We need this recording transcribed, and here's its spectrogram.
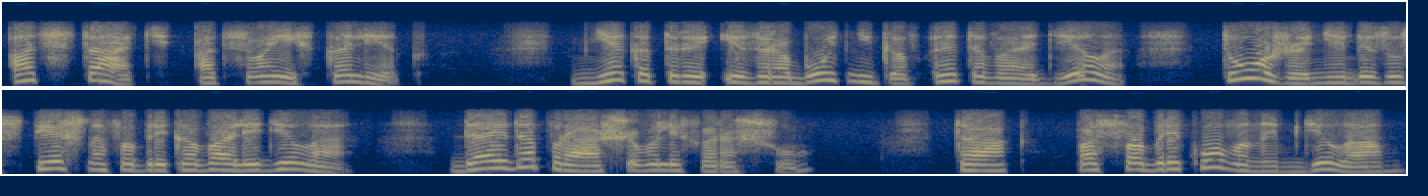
отстать от своих коллег? Некоторые из работников этого отдела тоже не безуспешно фабриковали дела, да и допрашивали хорошо. Так, по сфабрикованным делам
